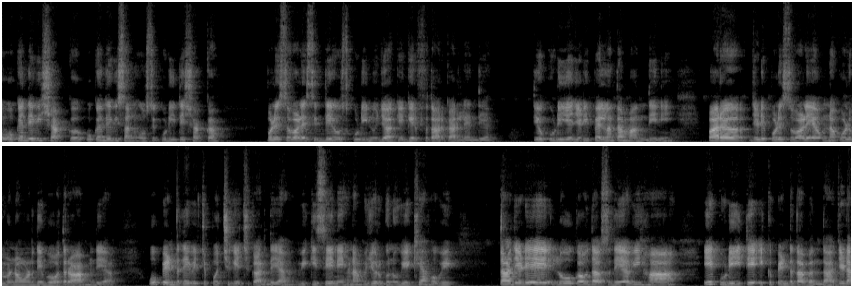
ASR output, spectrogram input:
ਉਹ ਕਹਿੰਦੇ ਵੀ ਸ਼ੱਕ, ਉਹ ਕਹਿੰਦੇ ਵੀ ਸਾਨੂੰ ਉਸ ਕੁੜੀ ਤੇ ਸ਼ੱਕ ਆ। ਪੁਲਿਸ ਵਾਲੇ ਸਿੱਧੇ ਉਸ ਕੁੜੀ ਨੂੰ ਜਾ ਕੇ ਗ੍ਰਿਫਤਾਰ ਕਰ ਲੈਂਦੇ ਆ। ਤੇ ਉਹ ਕੁੜੀ ਆ ਜਿਹੜੀ ਪਹਿਲਾਂ ਤਾਂ ਮੰਨਦੀ ਨਹੀਂ, ਪਰ ਜਿਹੜੇ ਪੁਲਿਸ ਵਾਲੇ ਆ, ਉਹਨਾਂ ਕੋਲ ਮਨਾਉਣ ਦੇ ਬਹੁਤ ਰਾਹ ਹੁੰਦੇ ਆ। ਉਹ ਪਿੰਡ ਦੇ ਵਿੱਚ ਪੁੱਛਗਿੱਛ ਕਰਦੇ ਆ ਵੀ ਕਿਸੇ ਨੇ ਹਨਾ ਬਜ਼ੁਰਗ ਨੂੰ ਵੇਖਿਆ ਹੋਵੇ ਤਾਂ ਜਿਹੜੇ ਲੋਕ ਆ ਉਹ ਦੱਸਦੇ ਆ ਵੀ ਹਾਂ, ਇਹ ਕੁੜੀ ਤੇ ਇੱਕ ਪਿੰਡ ਦਾ ਬੰਦਾ ਜਿਹੜਾ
